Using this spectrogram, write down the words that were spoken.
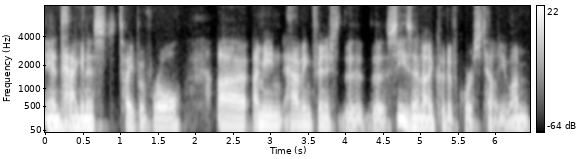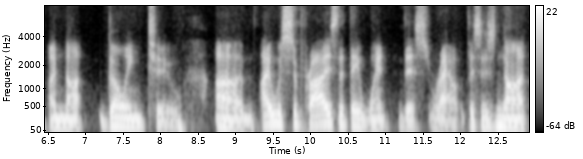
antagonist type of role. Uh, I mean, having finished the the season, I could of course tell you I'm I'm not going to. Um, I was surprised that they went this route. This is not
